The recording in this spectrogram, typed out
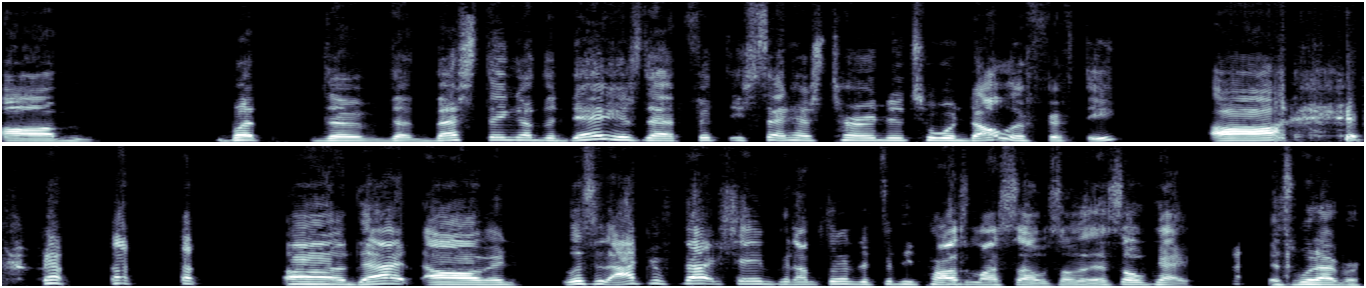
Um, but the the best thing of the day is that 50 Cent has turned into a dollar fifty. Uh, uh that um and listen, I can fat shame because I'm 350 pounds myself, so it's okay. It's whatever.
